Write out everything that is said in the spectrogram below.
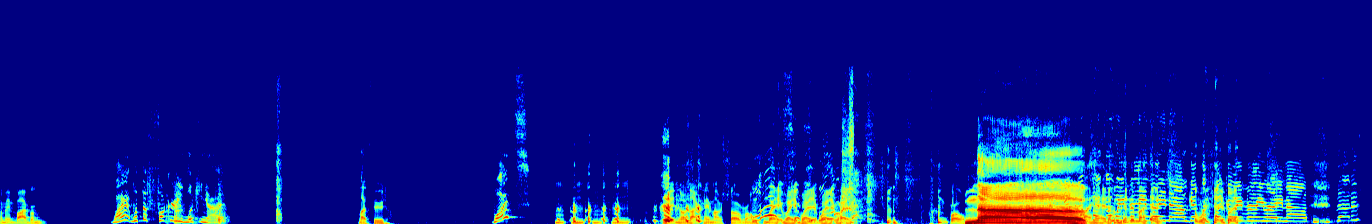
Something vibrant. Why? What the fuck are you looking at? My food. What? Mm, mm, mm. Wait, no, that came out so wrong. Wait, wait, wait, wait, wait. Bro. No. my head, Fuck I'm away from me head. right now! Get the fuck wait. away from me right now! That is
